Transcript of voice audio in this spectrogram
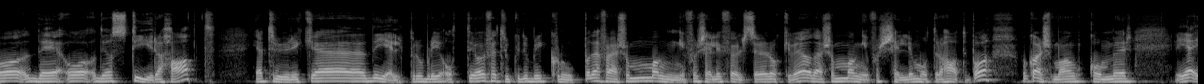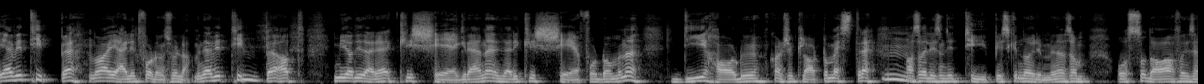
Og det å, det å styre hat jeg tror ikke det hjelper å bli 80 år, for jeg tror ikke du blir klok på det. For det er så mange forskjellige følelser å rokke ved, og det er så mange forskjellige måter å hate på. Og kanskje man kommer Jeg, jeg vil tippe, nå er jeg litt fordomsfull, da, men jeg vil tippe mm. at mye av de der klisjégreiene, de der klisjéfordommene, de har du kanskje klart å mestre. Mm. Altså liksom de typiske normene som også da f.eks.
